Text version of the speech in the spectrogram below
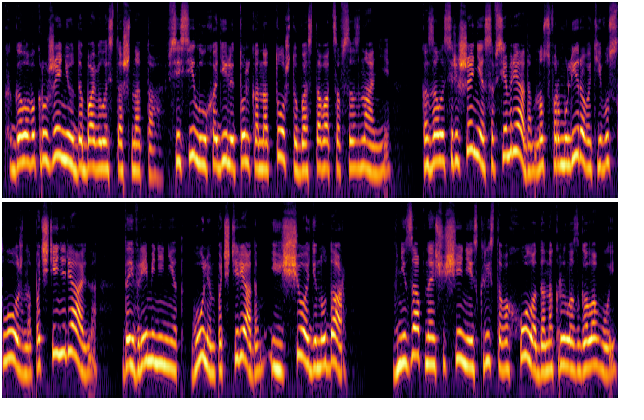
К головокружению добавилась тошнота. Все силы уходили только на то, чтобы оставаться в сознании – Казалось, решение совсем рядом, но сформулировать его сложно, почти нереально. Да и времени нет, голем почти рядом, и еще один удар. Внезапное ощущение искристого холода накрыло с головой.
